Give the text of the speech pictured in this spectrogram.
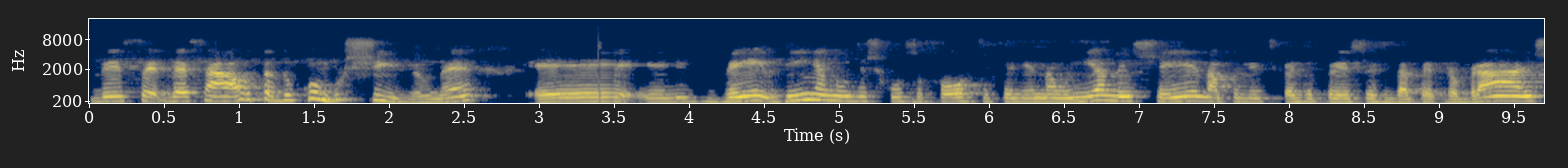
desse, dessa alta do combustível, né? É, ele vem, vinha num discurso forte que ele não ia mexer na política de preços da Petrobras,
